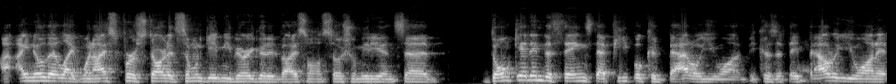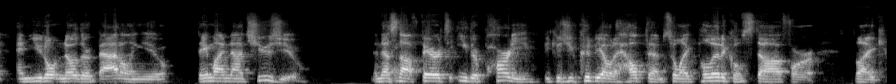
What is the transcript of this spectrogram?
I, I know that like when I first started, someone gave me very good advice on social media and said, don't get into things that people could battle you on because if they battle you on it and you don't know they're battling you they might not choose you. And that's not fair to either party because you could be able to help them. So, like political stuff or like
